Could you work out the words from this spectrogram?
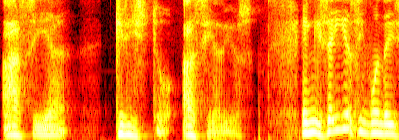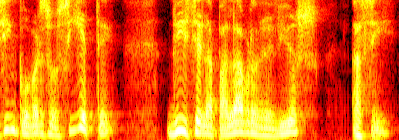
hacia Cristo, hacia Dios. En Isaías 55, verso 7, dice la palabra de Dios así,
